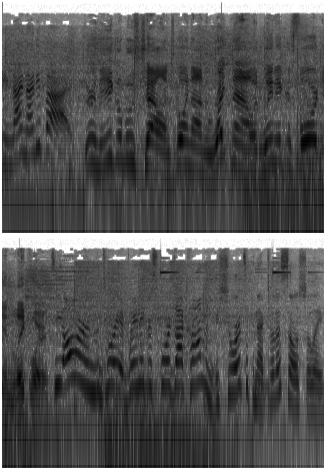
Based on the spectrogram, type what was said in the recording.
$19,995. During the EcoBoost Challenge going on right now at Wayne Akers Ford in Lake Worth. See all our inventory at WayneAkersFord.com and be sure to connect with us socially.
